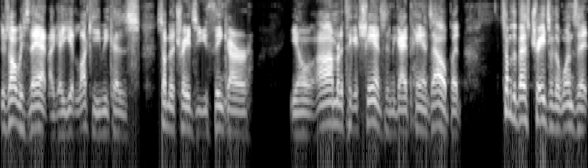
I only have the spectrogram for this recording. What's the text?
there's always that. Like I get lucky because some of the trades that you think are, you know, oh, I'm going to take a chance and the guy pans out. But some of the best trades are the ones that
